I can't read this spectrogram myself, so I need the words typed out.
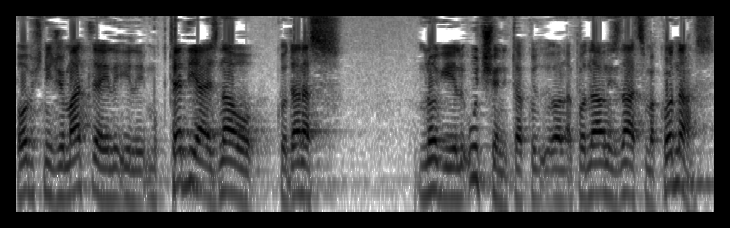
obični džematlija ili, ili muktedija je znao kod danas mnogi ili učeni tako, pod navodnim znacima kod nas.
